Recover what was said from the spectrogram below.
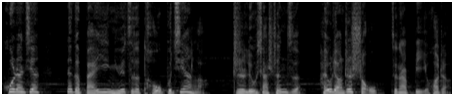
忽然间，那个白衣女子的头不见了，只留下身子，还有两只手在那比划着。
